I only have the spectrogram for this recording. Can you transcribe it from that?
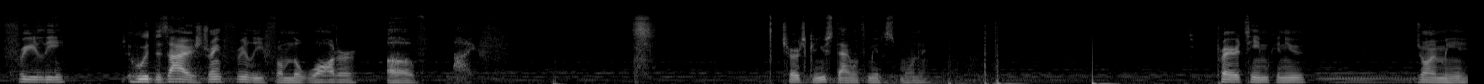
freely, who desires drink freely from the water of life. Church, can you stand with me this morning? Prayer team, can you join me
